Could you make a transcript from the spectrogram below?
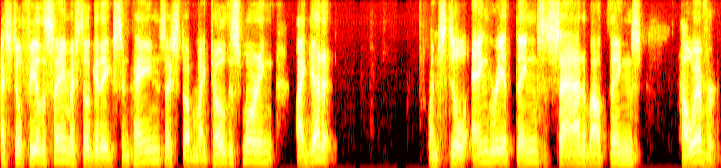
I still feel the same. I still get aches and pains. I stubbed my toe this morning. I get it. I'm still angry at things, sad about things. However,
